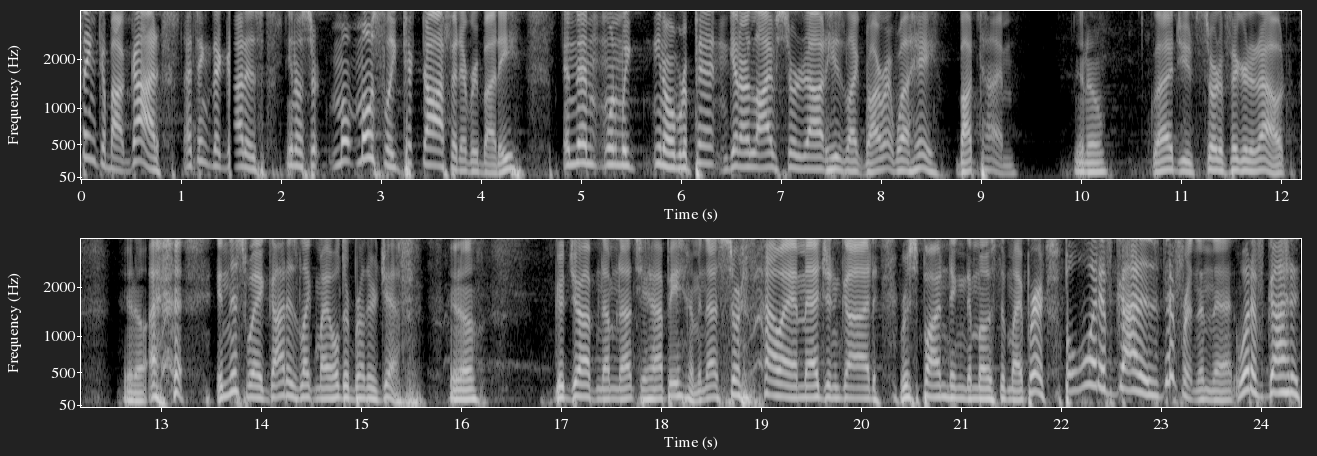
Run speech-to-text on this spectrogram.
think about God, I think that God is, you know, mo- mostly ticked off at everybody. And then when we, you know, repent and get our lives sorted out, He's like, all right, well, hey, about time. You know, glad you sort of figured it out. You know, in this way, God is like my older brother Jeff. You know, good job, numbnuts. You happy? I mean, that's sort of how I imagine God responding to most of my prayers. But what if God is different than that? What if God,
